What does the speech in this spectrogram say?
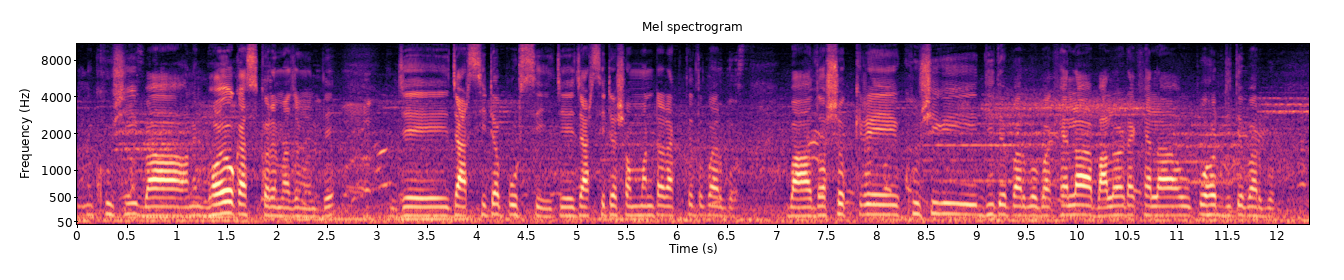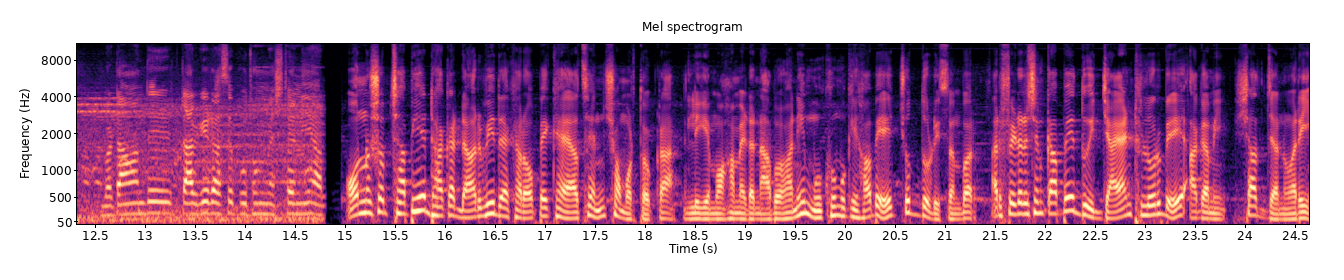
মানে খুশি বা অনেক ভয়ও কাজ করে মাঝে মধ্যে যে জার্সিটা পরছি, যে জার্সিটা সম্মানটা রাখতে তো পারব বা দর্শককে খুশি দিতে পারব বা খেলা, ভালো একটা খেলা উপহার দিতে পারব। বাট আমাদের টার্গেট আছে প্রথম ম্যাচটা নিয়ে। অন্য সব ছাপিয়ে ঢাকা ডার্বি দেখার অপেক্ষায় আছেন সমর্থকরা। লিগে মোহামেডান আবহানি মুখোমুখি হবে চোদ্দ ডিসেম্বর। আর ফেডারেশন কাপে দুই জায়ান্ট লড়বে আগামী সাত জানুয়ারি।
